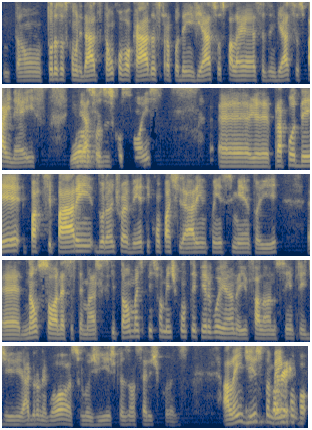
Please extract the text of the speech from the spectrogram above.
Então, todas as comunidades estão convocadas para poder enviar suas palestras, enviar seus painéis, enviar Uau. suas discussões, é, para poder participarem durante o evento e compartilharem conhecimento aí, é, não só nessas temáticas que estão, mas principalmente com o tempero goiano aí, falando sempre de agronegócio, logísticas, uma série de coisas. Além disso, também... Qual é,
